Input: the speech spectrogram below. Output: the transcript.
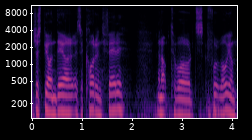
Just beyond there is the Corran Ferry, and up towards Fort William.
